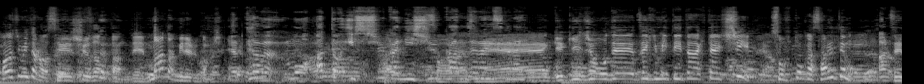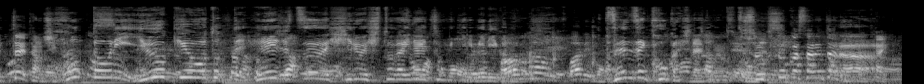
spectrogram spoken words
私見たのは先週だったんで、まだ見れるかもしれない。いや多分もうあと1週間2週間じゃないですかねね劇場でぜひ見ていただきたいし、ソフト化されても絶対楽しい。本当に有給を取って平日昼人がいない時に見に行くの全然後悔しないと思いますソフト化されたら、は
